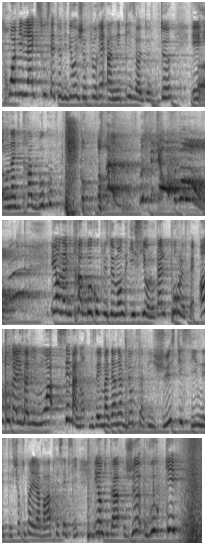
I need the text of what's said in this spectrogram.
3000 likes sous cette vidéo, je ferai un épisode 2 et on invitera beaucoup... Et on invitera beaucoup plus de monde ici au local pour le faire. En tout cas les amis, moi c'est Manon. Vous avez ma dernière vidéo qui s'affiche juste ici. N'hésitez surtout pas à aller la voir après celle-ci. Et en tout cas, je vous kiffe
